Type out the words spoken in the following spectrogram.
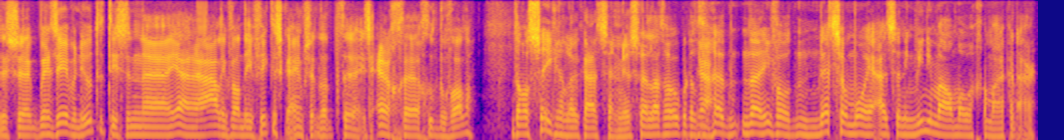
Dus uh, ik ben zeer benieuwd. Het is een, uh, ja, een herhaling van de Invictus Games en dat uh, is erg goed bevallen. Dat was zeker een leuke uitzending. Dus laten we hopen dat ja. we in ieder geval net zo'n mooie uitzending minimaal mogen gaan maken daar.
